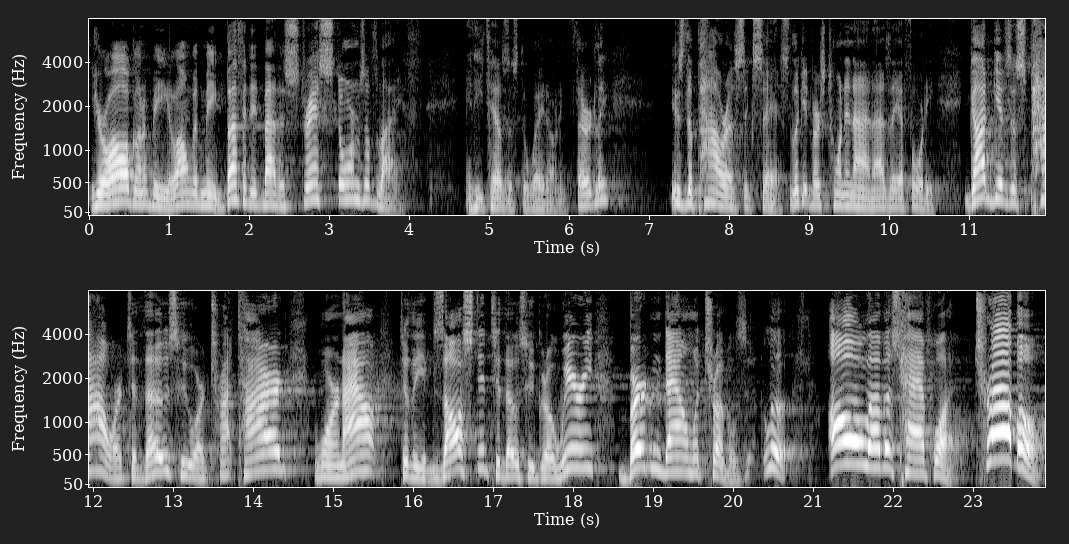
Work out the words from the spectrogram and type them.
you're all going to be, along with me, buffeted by the stress storms of life. And he tells us to wait on him. Thirdly, is the power of success. Look at verse 29, Isaiah 40. God gives us power to those who are tri- tired, worn out, to the exhausted, to those who grow weary, burdened down with troubles. Look, all of us have what? Trouble.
